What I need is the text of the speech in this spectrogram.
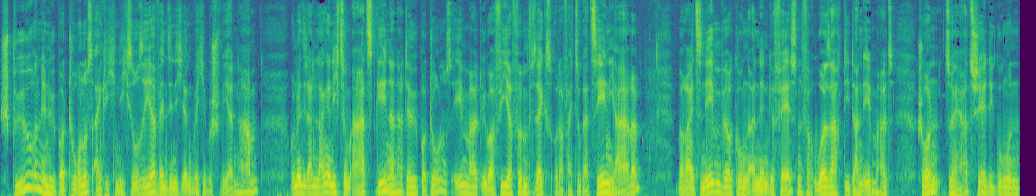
spüren den Hypertonus eigentlich nicht so sehr, wenn sie nicht irgendwelche Beschwerden haben. Und wenn sie dann lange nicht zum Arzt gehen, dann hat der Hypertonus eben halt über vier, fünf, sechs oder vielleicht sogar zehn Jahre bereits Nebenwirkungen an den Gefäßen verursacht, die dann eben halt schon zu Herzschädigungen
